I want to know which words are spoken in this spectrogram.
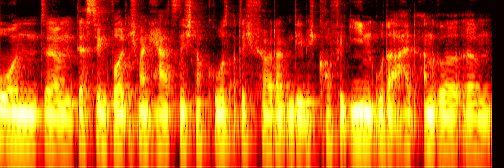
und ähm, deswegen wollte ich mein Herz nicht noch großartig fördern, indem ich Koffein oder halt andere ähm,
